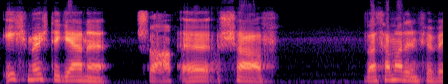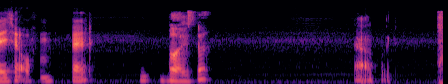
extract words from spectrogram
Ich möchte gerne Scharf. äh, scharf. Was haben wir denn für welche auf dem Feld? Weiße. Ja, gut.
